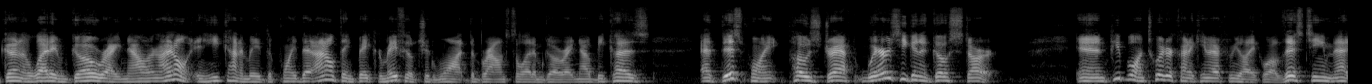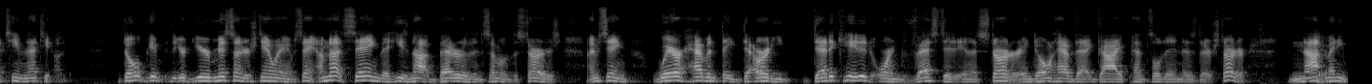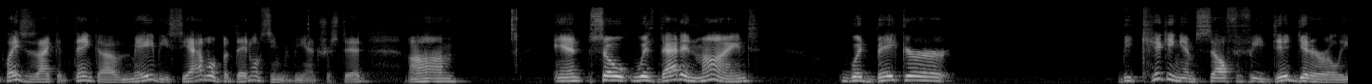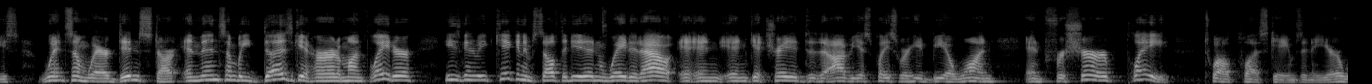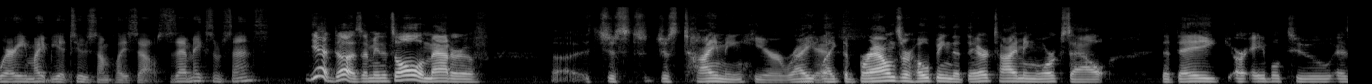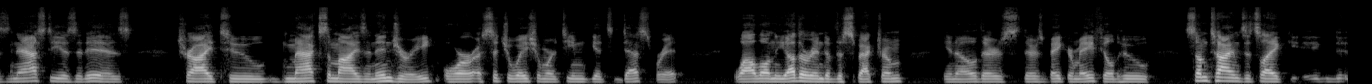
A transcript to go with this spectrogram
going to let him go right now, and I don't." And he kind of made the point that I don't think Baker Mayfield should want the Browns to let him go right now because at this point, post draft, where is he going to go start? And people on Twitter kind of came after me like, "Well, this team, that team, that team." Don't get you're, you're misunderstanding what I'm saying. I'm not saying that he's not better than some of the starters. I'm saying where haven't they already dedicated or invested in a starter and don't have that guy penciled in as their starter? Not yeah. many places I can think of. Maybe Seattle, but they don't seem to be interested. Um, and so, with that in mind, would Baker be kicking himself if he did get a release, went somewhere, didn't start, and then somebody does get hurt a month later, he's going to be kicking himself that he didn't wait it out and, and get traded to the obvious place where he'd be a one and for sure play 12 plus games in a year where he might be a two someplace else. Does that make some sense? Yeah, it does. I mean, it's all a matter of uh, it's just just timing here, right? Yes. Like the Browns are hoping that their timing works out that they are able to, as nasty as it is, try to maximize an injury or a situation where a team gets desperate. While on the other end of the spectrum, you know, there's there's Baker Mayfield who sometimes it's like,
